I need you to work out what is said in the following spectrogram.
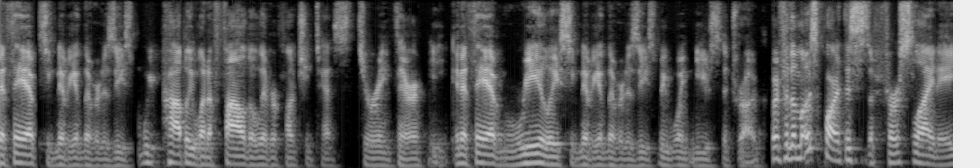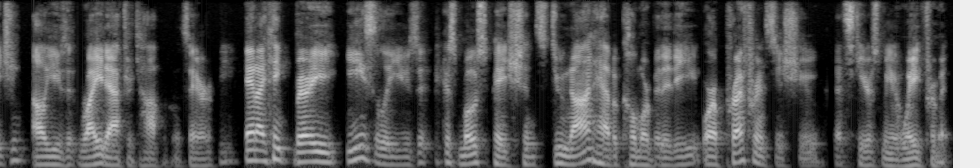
If they have significant liver disease, we probably want to follow the liver function test during therapy. And if they have really significant liver disease, we wouldn't use the drug. But for the most part, this is a first line agent. I'll use it right after topical therapy. And I think very easily use it because most patients do not have a comorbidity or a preference issue that steers me away from it.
